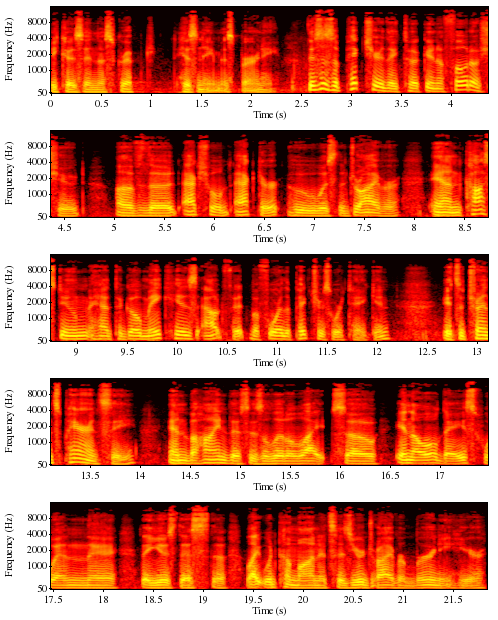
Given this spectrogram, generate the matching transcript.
because in the script his name is Bernie. This is a picture they took in a photo shoot of the actual actor who was the driver, and costume had to go make his outfit before the pictures were taken. It's a transparency, and behind this is a little light. So in the old days when they, they used this, the light would come on. It says, your driver, Bernie, here.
